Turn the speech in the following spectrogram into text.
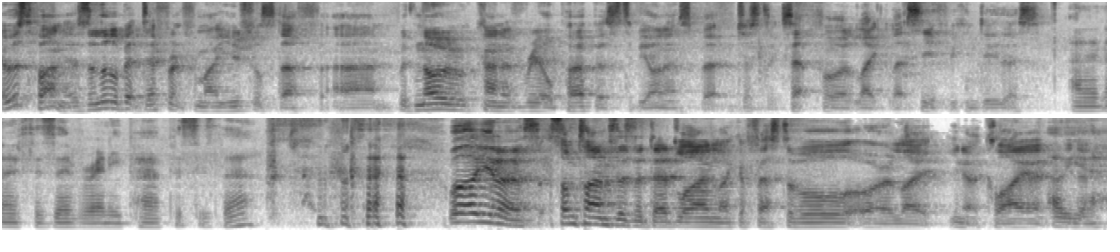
It was fun. It was a little bit different from our usual stuff, um, with no kind of real purpose, to be honest, but just except for like, let's see if we can do this. I don't know if there's ever any purpose, is there? Well, you know, sometimes there's a deadline, like a festival or like you know, a client. Oh, you know. yeah.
